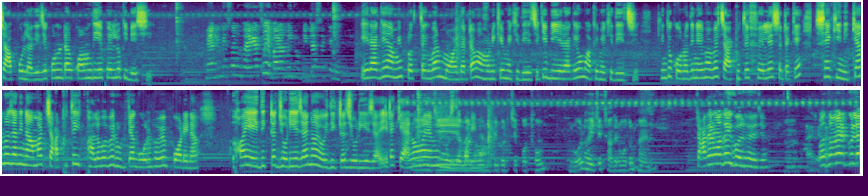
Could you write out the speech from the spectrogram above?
চাপও লাগে যে কোনটা কম দিয়ে ফেলল কি বেশি। ম্যারিনেশন হয়ে গেছে এবার আমি রুটিটা সেঁকে নেব। এর আগে আমি প্রত্যেকবার ময়দাটা মামনিকে মেখে দিয়েছি কি বিয়ের আগেও মাকে মেখে দিয়েছি। কিন্তু কোনোদিন এভাবে চাটুতে ফেলে সেটাকে সেঁকিনি। কেন জানি না আমার চাটুতেই ভালোভাবে রুটিটা গোলভাবে পড়ে না। হয় এই দিকটা জড়িয়ে যায় নয় ওই দিকটা জড়িয়ে যায়। এটা কেন হয় আমি বুঝতে পারি না। প্রথম গোল হয়েছে চাঁদের মতন হয় না। চাঁদের মতোই গোল হয়েছে। প্রথমেরগুলো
